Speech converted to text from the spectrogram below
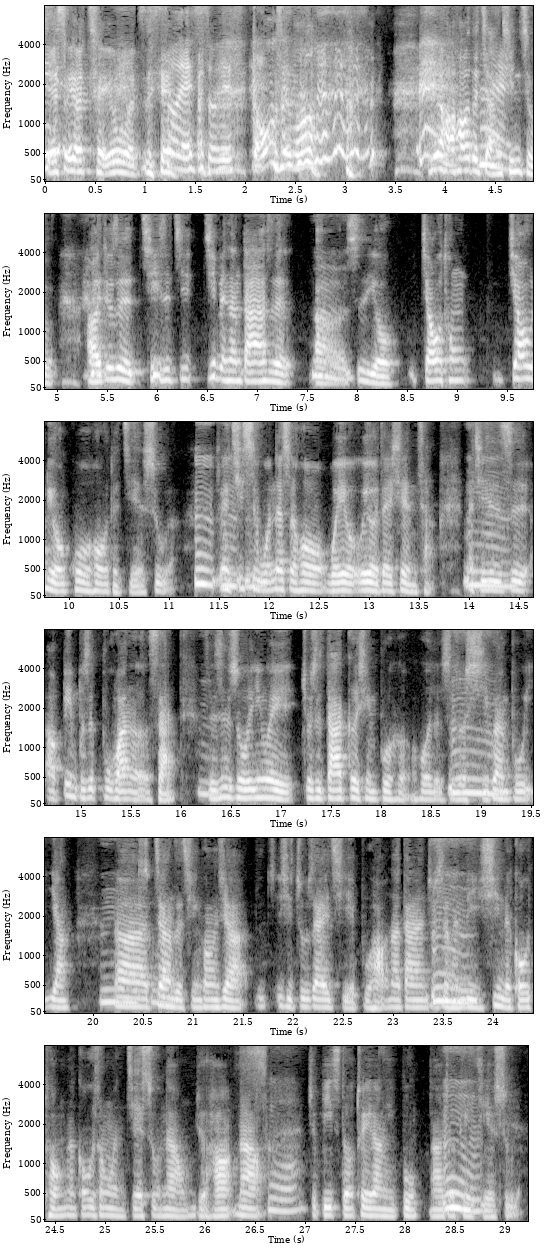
结束要捶我之类的。そうです、そうです。搞什么？你 要好好的讲清楚啊！就是其实基基本上大家是呃、嗯是有交通交流过后的结束了。うん所以其实我那时候我有我有在现场，那其实嗯是啊、并不是不欢而散，うん只是说因为就是大家个性不合，或者是说习惯嗯不一样，うん那这样そう的情况下一起住在一起也不好。那当然就是很理嗯性的沟通，那沟通完结束，那我们就好，那そう就彼此都退让一步，然后就可以嗯结束了。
